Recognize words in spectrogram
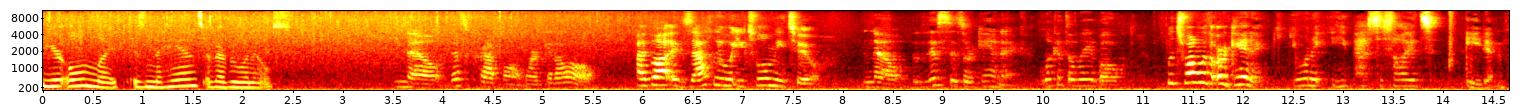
But your own life is in the hands of everyone else. No, this crap won't work at all. I bought exactly what you told me to. No, this is organic. Look at the label. What's wrong with organic? You want to eat pesticides? Eden,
